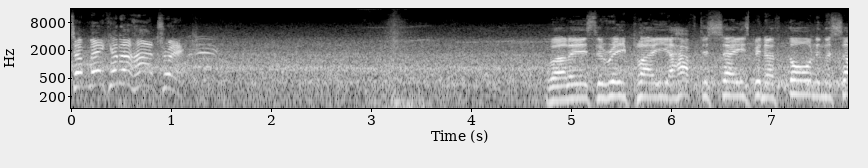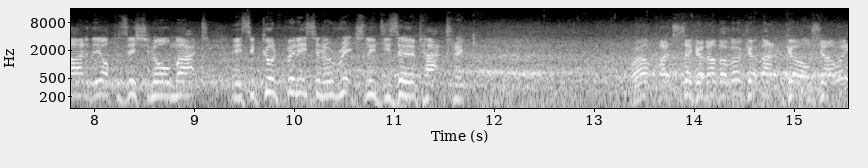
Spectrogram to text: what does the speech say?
to make it a hat-trick. Well, here's the replay. You have to say he's been a thorn in the side of the opposition all match. It's a good finish and a richly deserved hat-trick. Well, let's take another look at that goal, shall we?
